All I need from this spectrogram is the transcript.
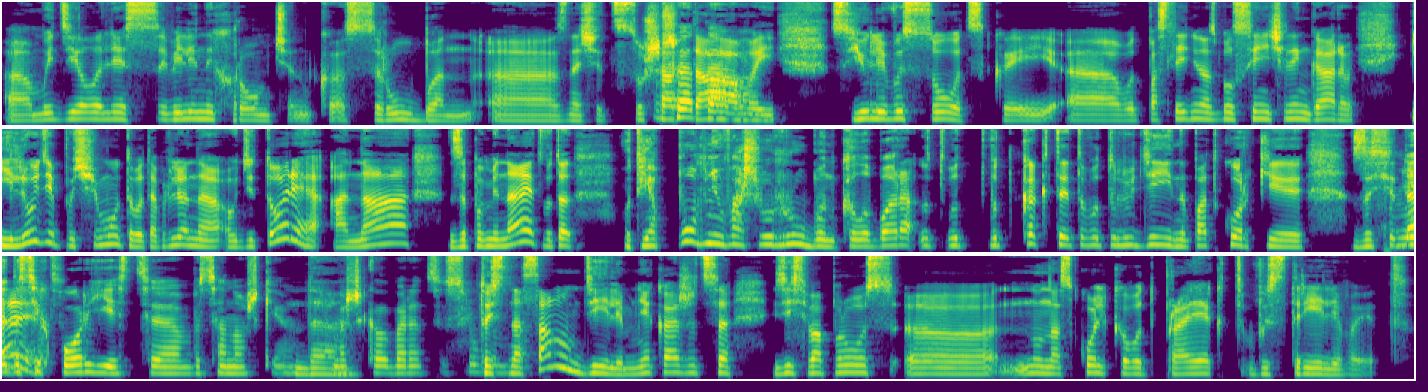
а, мы делали с Эвелиной Хромченко, с Рубан, а, значит, с Ушатавой, с Юлией Высоцкой, а, вот последний у нас был с Сеней Челенгаровой. И люди почему-то, вот определенная аудитория, она запоминает вот, вот я помню вашу Рубан коллаборацию, вот, вот вот как-то это вот у людей на подкорке заседает. У меня до сих пор есть э, босоножки да. вашей коллаборации с Рубом. То есть на самом деле, мне кажется, здесь вопрос, э, ну, насколько вот проект выстреливает.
